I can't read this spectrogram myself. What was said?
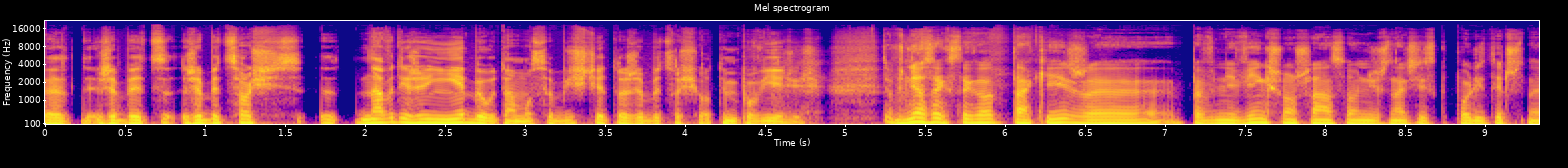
e, żeby, żeby coś, nawet jeżeli nie był tam osobiście, to żeby coś o tym powiedzieć. Wniosek z tego taki, że pewnie większą szansą niż nacisk polityczny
